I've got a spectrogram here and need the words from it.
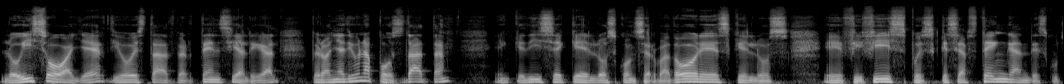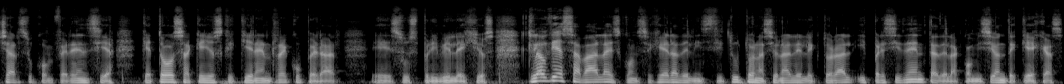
Lo hizo ayer, dio esta advertencia legal, pero añadió una postdata en que dice que los conservadores, que los eh, fifís, pues que se abstengan de escuchar su conferencia, que todos aquellos que quieren recuperar eh, sus privilegios. Claudia Zavala es consejera del Instituto Nacional Electoral y presidenta de la Comisión de Quejas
